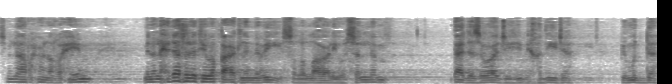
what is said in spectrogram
بسم الله الرحمن الرحيم. من الأحداث التي وقعت للنبي صلى الله عليه وسلم بعد زواجه بخديجة بمدة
